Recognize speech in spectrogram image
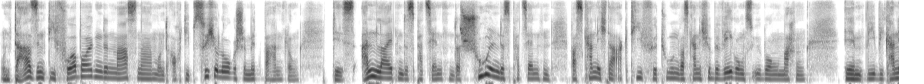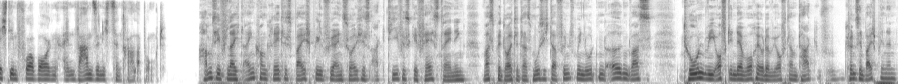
Und da sind die vorbeugenden Maßnahmen und auch die psychologische Mitbehandlung, das Anleiten des Patienten, das Schulen des Patienten, was kann ich da aktiv für tun, was kann ich für Bewegungsübungen machen, ähm, wie, wie kann ich dem vorbeugen, ein wahnsinnig zentraler Punkt. Haben Sie vielleicht ein konkretes Beispiel für ein solches aktives Gefäßtraining? Was bedeutet das? Muss ich da fünf Minuten irgendwas tun? Wie oft in der Woche oder wie oft am Tag? Können Sie ein Beispiel nennen?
